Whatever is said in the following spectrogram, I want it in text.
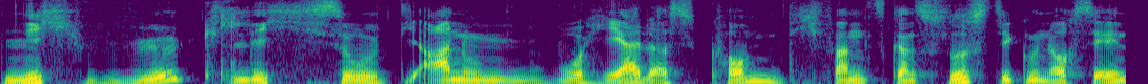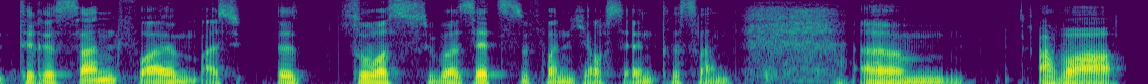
nicht wirklich so die Ahnung, woher das kommt. Ich fand es ganz lustig und auch sehr interessant. Vor allem als, äh, sowas zu übersetzen, fand ich auch sehr interessant. Ähm, aber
